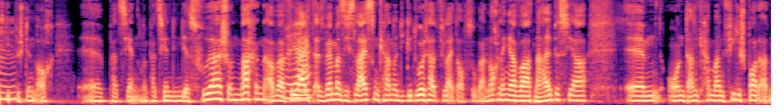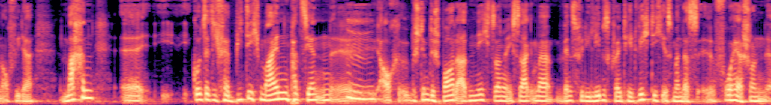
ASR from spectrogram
Es gibt bestimmt auch äh, Patienten und Patientinnen, die das früher schon machen, aber Ja. vielleicht, also wenn man sich leisten kann und die Geduld hat, vielleicht auch sogar noch länger warten, ein halbes Jahr. Ähm, und dann kann man viele Sportarten auch wieder machen. Äh, grundsätzlich verbiete ich meinen Patienten äh, auch bestimmte Sportarten nicht, sondern ich sage immer, wenn es für die Lebensqualität wichtig ist, man das äh, vorher schon äh,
